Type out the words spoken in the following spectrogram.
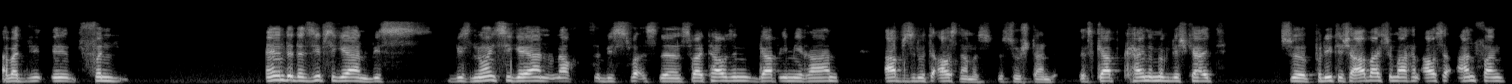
Aber die, äh, von Ende der 70er Jahren bis, bis 90er Jahren und auch bis 2000 gab im Iran absolute Ausnahmezustand. Es gab keine Möglichkeit, politische Arbeit zu machen, außer, Anfang,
